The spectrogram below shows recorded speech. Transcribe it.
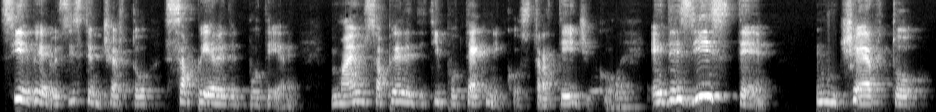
Sì, è vero, esiste un certo sapere del potere, ma è un sapere di tipo tecnico, strategico ed esiste un certo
